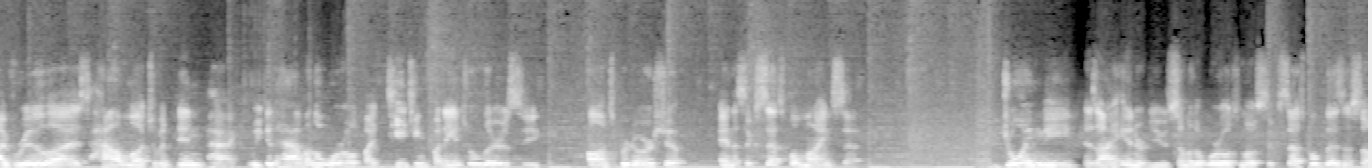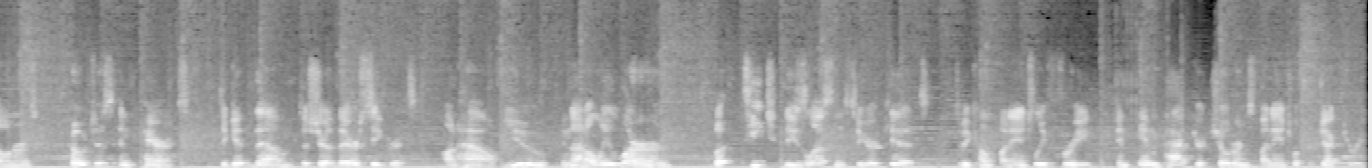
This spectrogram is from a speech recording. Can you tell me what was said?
I've realized how much of an impact we could have on the world by teaching financial literacy entrepreneurship, and a successful mindset. Join me as I interview some of the world's most successful business owners, coaches, and parents to get them to share their secrets on how you can not only learn, but teach these lessons to your kids to become financially free and impact your children's financial trajectory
